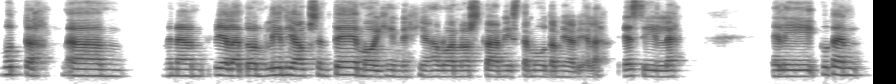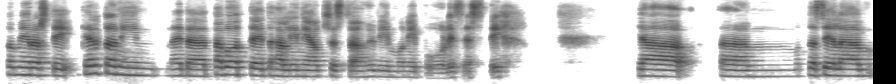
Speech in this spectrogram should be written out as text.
Mutta ähm, mennään vielä tuon linjauksen teemoihin ja haluan nostaa niistä muutamia vielä esille. Eli kuten Tomi Rosti kertoi, niin näitä tavoitteita linjauksessa on hyvin monipuolisesti. Ja, ähm, mutta siellä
